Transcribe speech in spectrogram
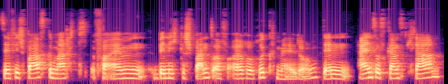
sehr viel Spaß gemacht. Vor allem bin ich gespannt auf eure Rückmeldung. Denn eins ist ganz klar,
